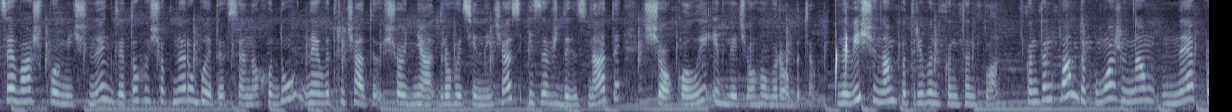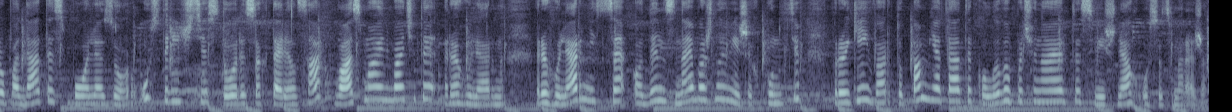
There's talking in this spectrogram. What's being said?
Це ваш помічник для того, щоб не робити все на ходу, не витрачати щодня дорогоцінний час і завжди знати, що, коли і для чого ви робите. Навіщо нам потрібен контент-план? Контент-план допоможе нам не пропадати з поля зору. У стрічці, сторісах та рілсах вас мають бачити регулярно. Регулярність це один з найважливіших пунктів, про який варто пам'ятати, коли ви починаєте свій шлях у соцмережах.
